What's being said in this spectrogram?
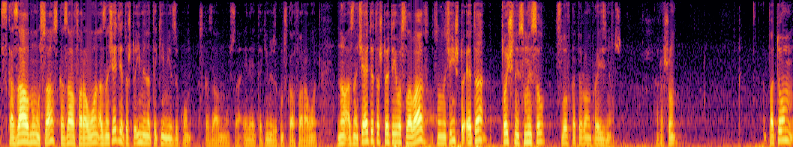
Сказал Муса, сказал фараон, означает ли это, что именно таким языком сказал Муса, или таким языком сказал фараон? Но означает это, что это его слова, в том значении, что это точный смысл слов, которые он произнес. Хорошо? Потом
